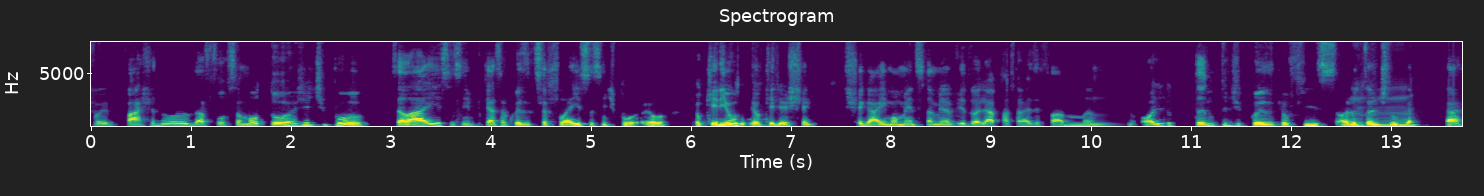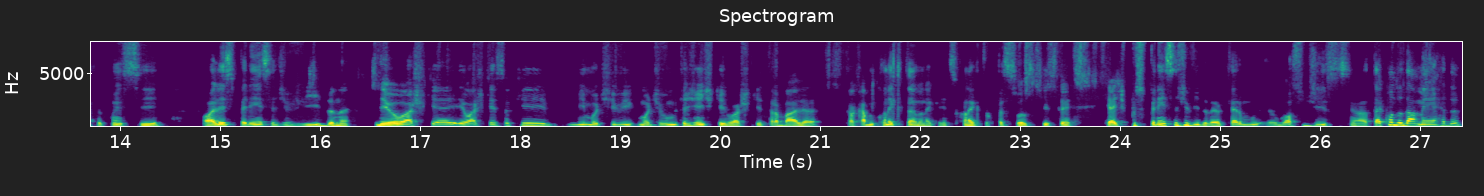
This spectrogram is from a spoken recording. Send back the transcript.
foi parte do, da força motor de tipo sei lá isso assim porque essa coisa que você falou é isso assim tipo eu eu queria eu queria chegar chegar em momentos da minha vida, olhar para trás e falar, mano, olha o tanto de coisa que eu fiz, olha uhum. o tanto de uhum. lugar que eu conheci, olha a experiência de vida, né? Eu acho que é, eu acho que isso é o que me motiva e motiva muita gente que eu acho que trabalha, que acaba me conectando, né? Que a gente se conecta com pessoas que tem, que é tipo experiência de vida, velho. Eu quero, eu gosto disso, assim, até quando dá merda,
